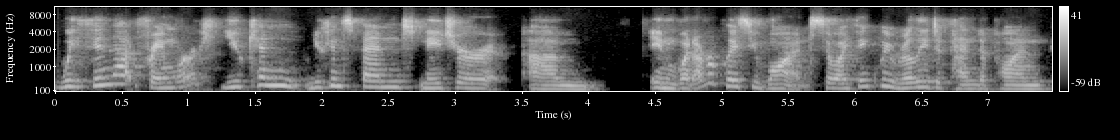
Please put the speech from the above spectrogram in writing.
within that framework, you can you can spend nature um, in whatever place you want. So I think we really depend upon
